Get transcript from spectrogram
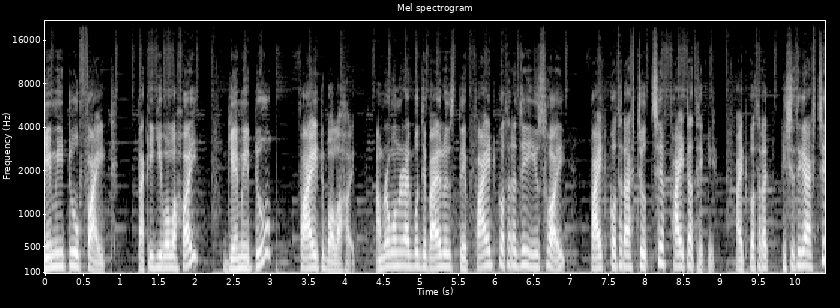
গেমিটো ফাইট তাকে কি বলা হয়? গেমিটো ফাইট বলা হয়। আমরা মনে রাখব যে বায়োলজিতে ফাইট কথাটা যে ইউজ হয়, ফাইট কথাটা আসছে হচ্ছে ফাইটা থেকে। ফাইট কথাটা কিসে থেকে আসছে?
